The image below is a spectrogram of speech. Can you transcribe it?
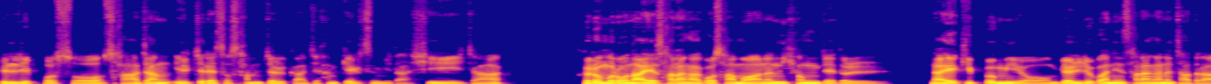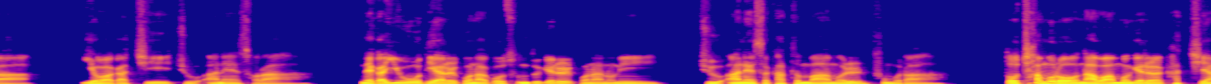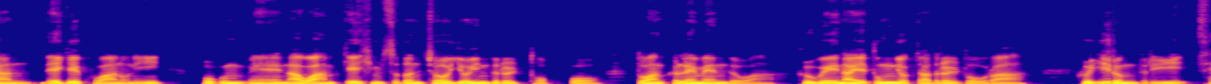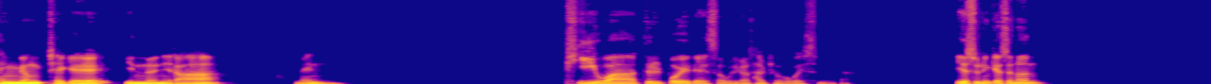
빌립보서 4장 1절에서 3절까지 함께 읽습니다. 시작. 그러므로 나의 사랑하고 사모하는 형제들, 나의 기쁨이요 면류관인 사랑하는 자들아, 이와 같이 주 안에 서라. 내가 유오디아를 권하고 순두개를 권하노니 주 안에서 같은 마음을 품으라. 또 참으로 나와 멍에를 같이 한 내게 구하노니 복음에 나와 함께 힘쓰던 저 여인들을 돕 고 또한 글레멘드와 그 외 나의 동력자들을 도우라. 그 이름들이 생명책에 있느니라. 아멘. 티와 들보에 대해서 우리가 살펴보고 있습니다. 예수님께서는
